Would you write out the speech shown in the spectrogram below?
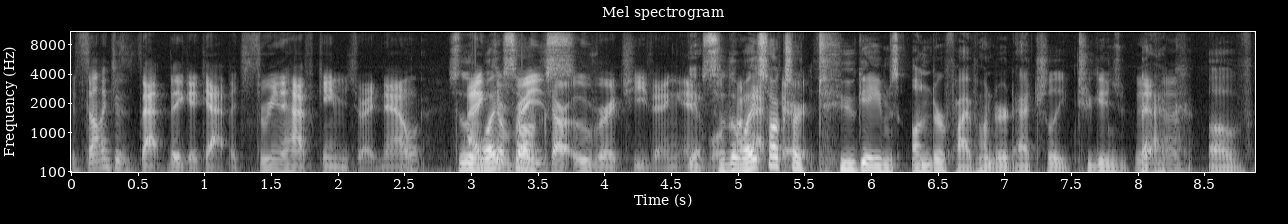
It's not like there's that big a gap. It's three and a half games right now. So the I think White the Rays Sox- are overachieving. And Yeah, will so the White Sox are two games under 500, actually two games Yeah. back of,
